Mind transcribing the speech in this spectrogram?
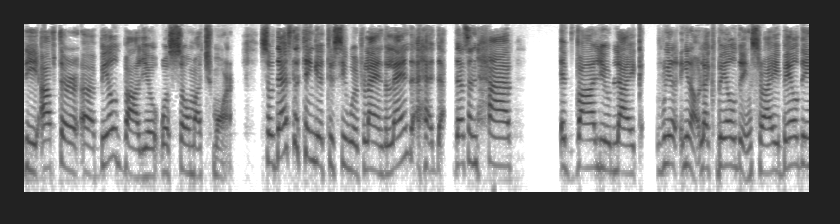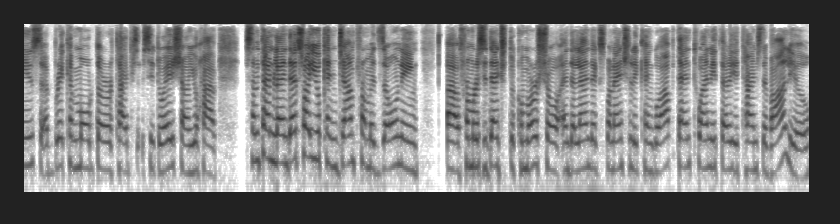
the after uh, build value was so much more. So that's the thing you to see with land. Land had, doesn't have a value like real, you know, like buildings, right? Buildings, a brick and mortar type situation. You have sometimes land. That's why you can jump from a zoning uh, from residential to commercial and the land exponentially can go up 10, 20, 30 times the value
